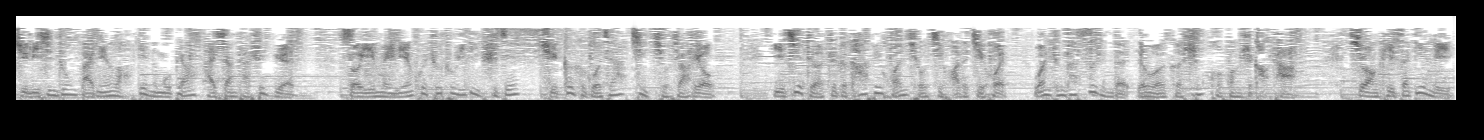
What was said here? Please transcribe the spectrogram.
距离心中百年老店的目标还相差甚远，所以每年会抽出一定时间去各个国家进修交流，也借着这个咖啡环球计划的机会，完成他私人的人文和生活方式考察，希望可以在店里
